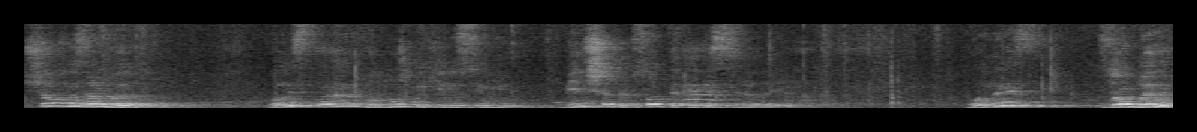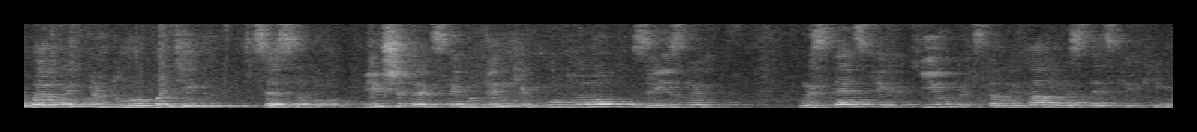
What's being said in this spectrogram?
Що вони зробили? Вони створили потужну кіносім'ю. Більше 350 людей. Вони зробили певний культуропотік в це село. Більше 30 будинків куплено з різних мистецьких кіл, представниками мистецьких кіл.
